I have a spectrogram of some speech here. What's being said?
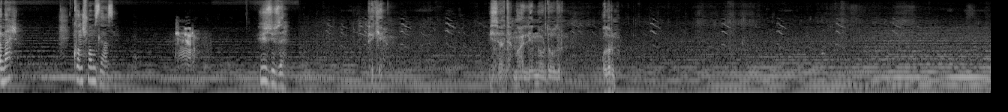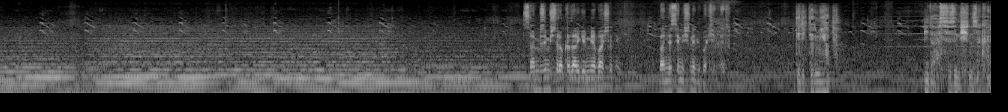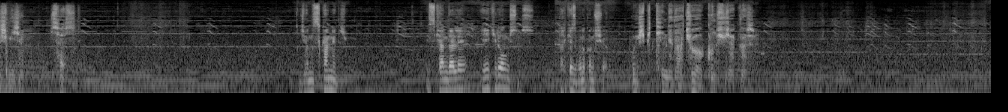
Ömer, konuşmamız lazım. Dinliyorum. Yüz yüze. Peki. Bir saat mahallenin orada olurum. Olur mu? Sen bizim işlere o kadar girmeye başladın ki. Ben de senin işine bir bakayım dedim. Dediklerimi yap. Bir daha sizin işinize karışmayacağım. Söz. Canını sıkan nedir? İskender'le iyi ikili olmuşsunuz. Herkes bunu konuşuyor. Bu iş bittiğinde daha çok konuşacaklar.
